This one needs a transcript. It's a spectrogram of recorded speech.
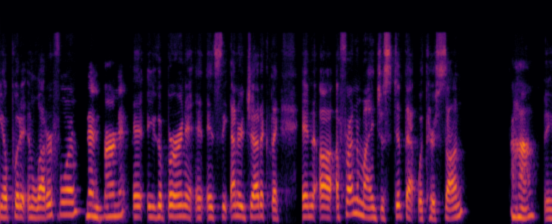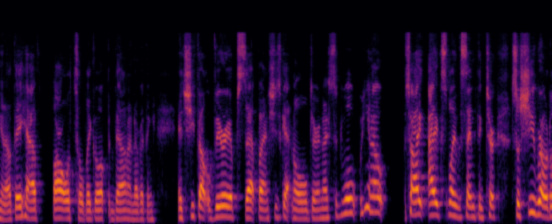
you know, put it in letter form Then burn it. and you could burn it it's the energetic thing and uh, a friend of mine just did that with her son Uh-huh. You know, they have volatile, they go up and down and everything. And she felt very upset by it. And she's getting older. And I said, Well, you know, so I, I explained the same thing to her. So she wrote a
